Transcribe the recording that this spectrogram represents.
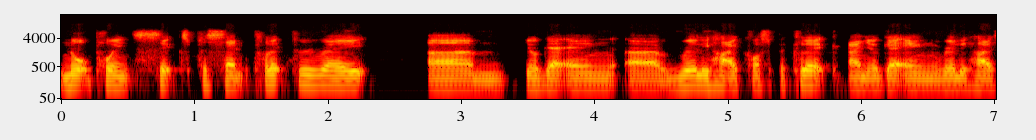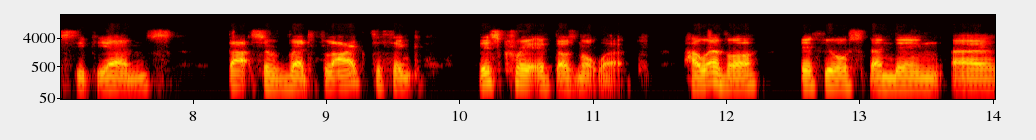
0.6% click through rate, um, you're getting uh, really high cost per click and you're getting really high CPMs, that's a red flag to think this creative does not work. However, if you're spending uh,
